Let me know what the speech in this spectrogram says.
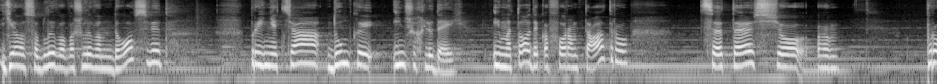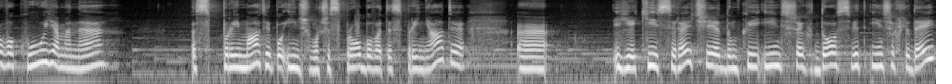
є особливо важливим досвід прийняття думки інших людей. І методика форум театру це те, що е, провокує мене сприймати по-іншому, чи спробувати сприйняти е, якісь речі, думки інших, досвід інших людей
